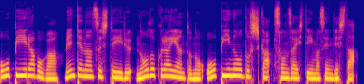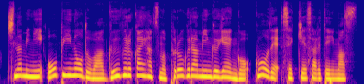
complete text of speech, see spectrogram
OP ラボがメンテナンスしているノードクライアントの OP ノードしか存在していませんでした。ちなみに OP ノードは Google 開発のプログラミング言語 Go で設計されています。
